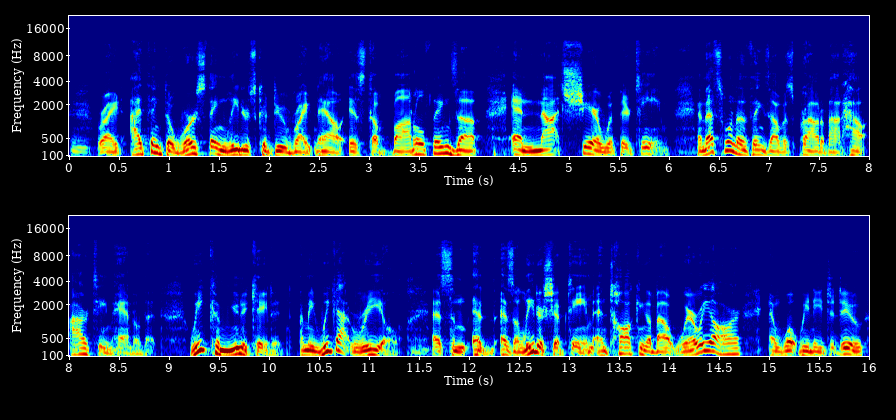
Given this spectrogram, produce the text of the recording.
mm. right? I think the worst thing leaders could do right now is to bottle things up and not share with their team. And that's one of the things I was proud about how our team handled it. We communicated. I mean, we got real as some, as, as a leadership team and talking about where we are and what we need to do,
